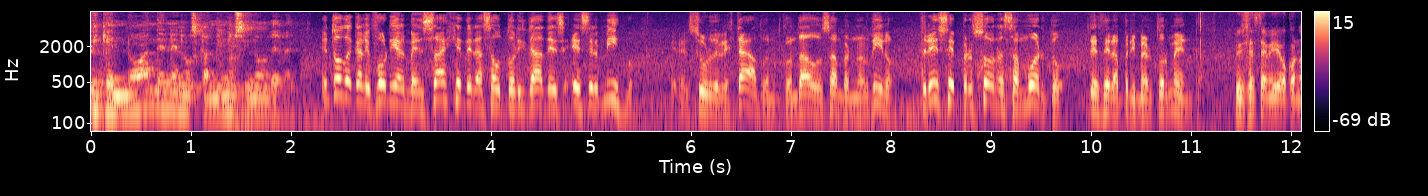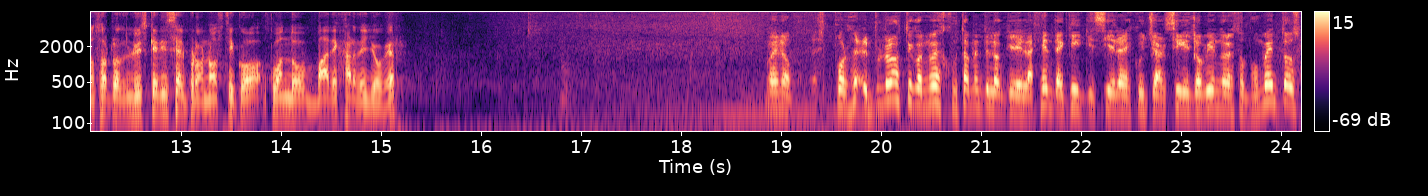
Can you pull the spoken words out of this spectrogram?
Y que no anden en los caminos si no deben. En toda California el mensaje de las autoridades es el mismo. En el sur del estado, en el condado de San Bernardino, 13 personas han muerto desde la primera tormenta. Luis está en vivo con nosotros. Luis, ¿qué dice el pronóstico? ¿Cuándo va a dejar de llover? Bueno, el pronóstico no es justamente lo que la gente aquí quisiera escuchar. Sigue lloviendo en estos momentos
